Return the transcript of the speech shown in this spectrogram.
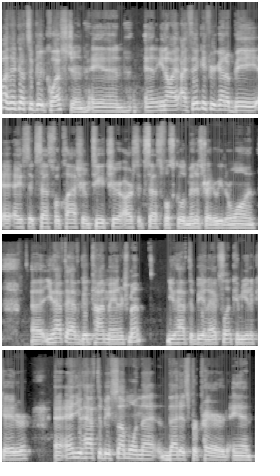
Well, I think that's a good question, and and you know, I, I think if you're going to be a, a, successful classroom teacher or successful school administrator, either one, uh, you have to have good time management. You have to be an excellent communicator, and you have to be someone that that is prepared. And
